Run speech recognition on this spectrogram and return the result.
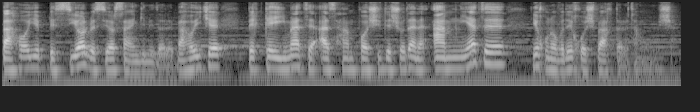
بهای بسیار بسیار سنگینی داره. بهایی که به قیمت از هم پاشیده شدن امنیت یه خانواده خوشبخت داره تموم میشه.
